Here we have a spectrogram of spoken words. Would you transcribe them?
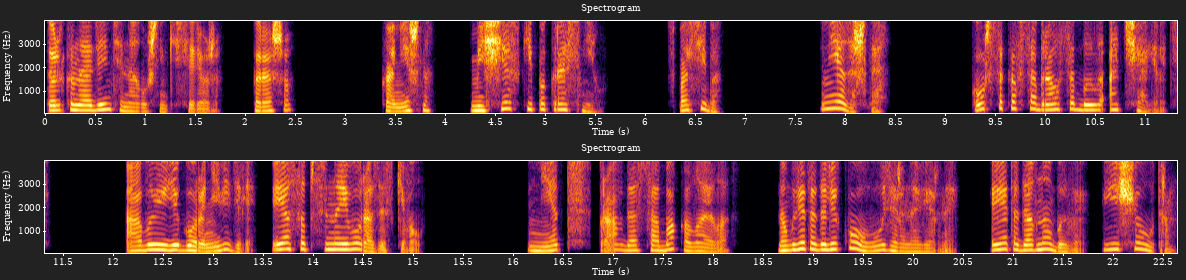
Только наденьте наушники, Сережа. Хорошо? Конечно. Мещерский покраснел. Спасибо. Не за что. Корсаков собрался было отчаливать. А вы Егора не видели? Я, собственно, его разыскивал. Нет, правда, собака лаяла. Но где-то далеко у озера, наверное. И это давно было, еще утром.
